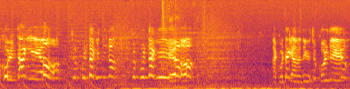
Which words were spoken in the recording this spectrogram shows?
골딱이에요. 저 골딱입니다. 저 골딱이에요. 아 골딱이 하면 되고 저 골드예요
